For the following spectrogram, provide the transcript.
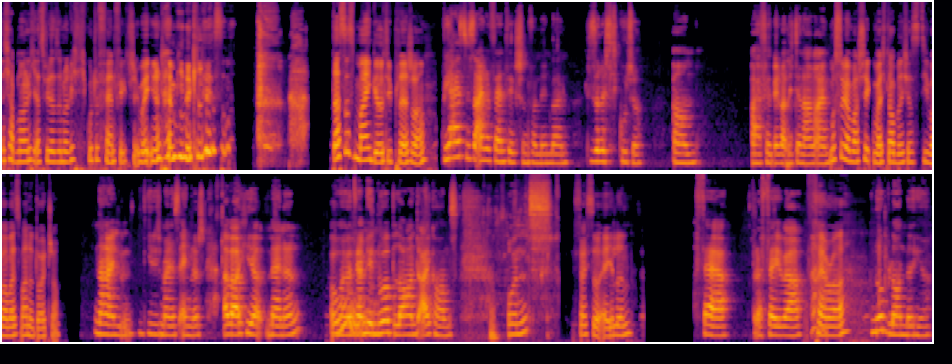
Ich habe neulich erst wieder so eine richtig gute Fanfiction über ihn und Hermine gelesen. Das ist mein Guilty Pleasure. Wie heißt diese eine Fanfiction von den beiden? Diese richtig gute. Ähm. Ah, fällt mir gerade nicht der Name ein. Musst du mir mal schicken, weil ich glaube nicht, dass es die war, weil es war eine deutsche. Nein, die, die ich meine, ist Englisch. Aber hier, Manon. Oh, Oh mein Gott, wir haben hier nur blonde Icons. Und Vielleicht so Aelin. Fair. Oder Favor. Farah. Nur Blonde hier.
